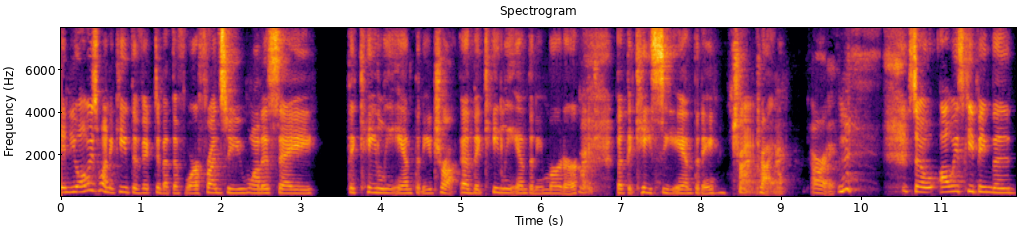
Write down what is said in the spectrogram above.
and you always want to keep the victim at the forefront, so you want to say the Caylee Anthony tri- uh, the Caylee Anthony murder, Right. but the Casey Anthony Try. trial. All right. so always keeping the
